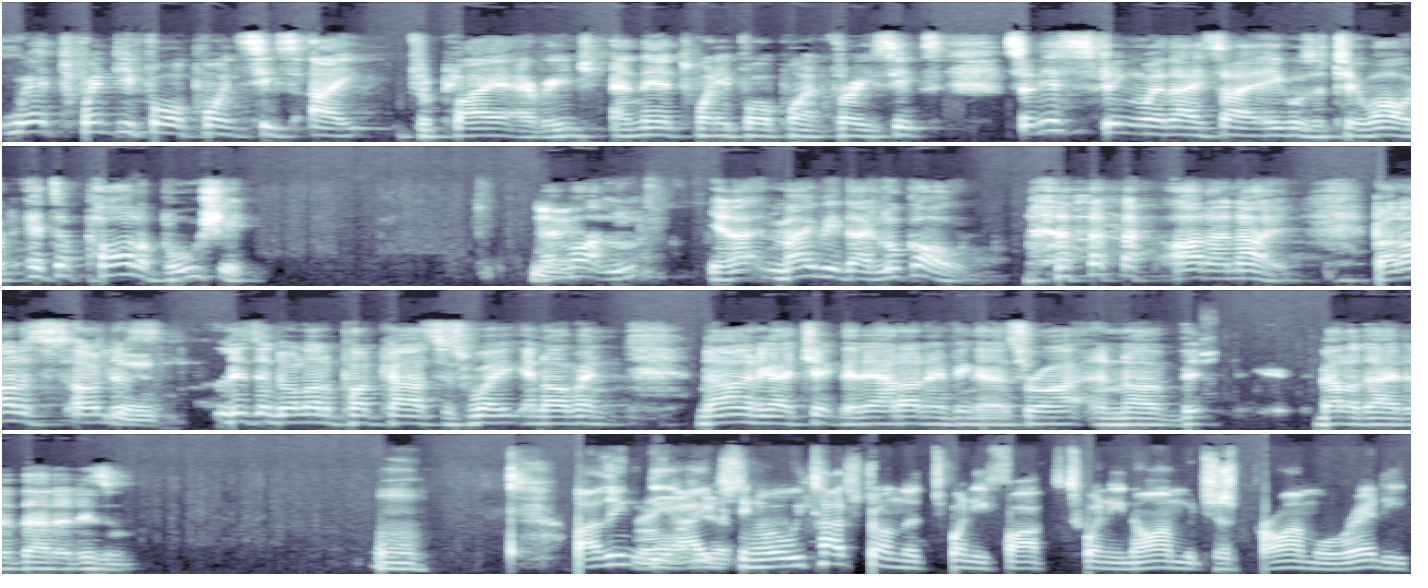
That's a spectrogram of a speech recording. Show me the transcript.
we're 24.68 for player average, and they're 24.36. So this thing where they say Eagles are too old, it's a pile of bullshit. Yeah. They might, you know, maybe they look old. I don't know. But I just, I just, yeah listened to a lot of podcasts this week, and I went, "No, I'm going to go check that out. I don't think that's right," and I've validated that it isn't. Mm. I think right, the age yeah. thing. Well, we touched on the 25 to 29, which is prime already.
